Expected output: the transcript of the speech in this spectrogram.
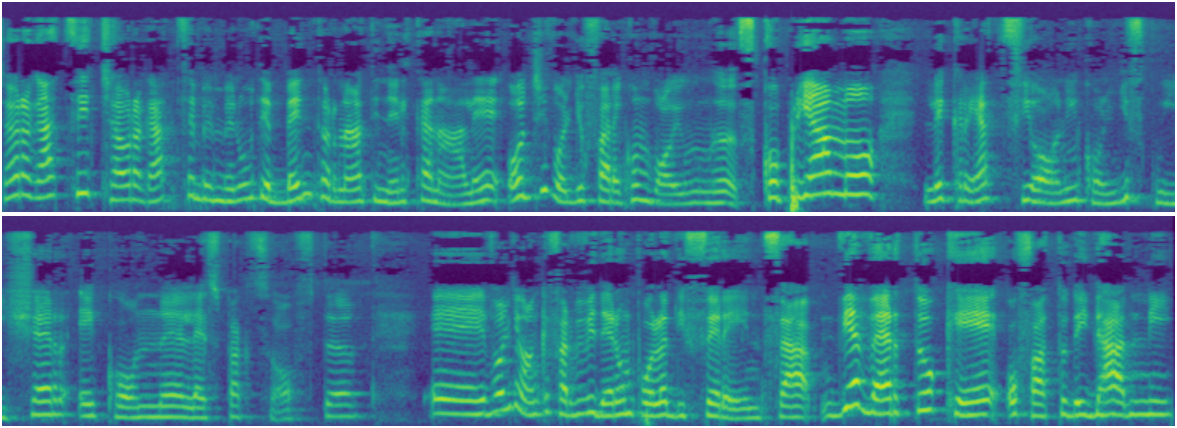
Ciao ragazzi, ciao ragazze, benvenuti e bentornati nel canale. Oggi voglio fare con voi un scopriamo le creazioni con gli squisher e con l'Espac Soft. E voglio anche farvi vedere un po' la differenza. Vi avverto che ho fatto dei danni,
